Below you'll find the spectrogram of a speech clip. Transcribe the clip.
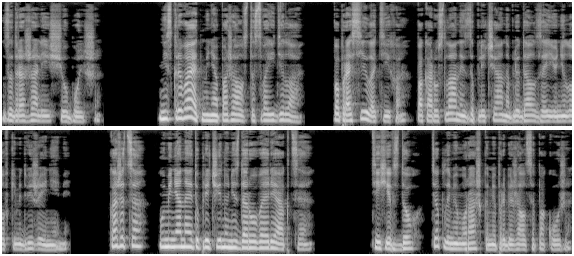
задрожали еще больше. «Не скрывай от меня, пожалуйста, свои дела», – попросила тихо, пока Руслан из-за плеча наблюдал за ее неловкими движениями. «Кажется, у меня на эту причину нездоровая реакция. Тихий вздох теплыми мурашками пробежался по коже.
